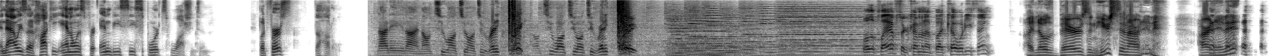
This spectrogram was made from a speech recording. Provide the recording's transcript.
and now he's a hockey analyst for NBC Sports Washington. But first, the huddle. 989 on two on two on two. Ready? Ready. On two on two on two. Ready? Ready. Well, the playoffs are coming up, Butko. What do you think? I know the Bears in Houston aren't in it. Aren't in it.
